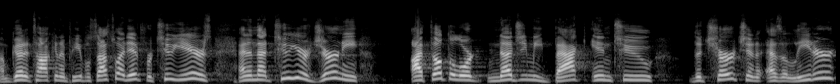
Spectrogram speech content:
I'm good at talking to people. So that's what I did for two years. And in that two year journey, I felt the Lord nudging me back into the church and as a leader.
